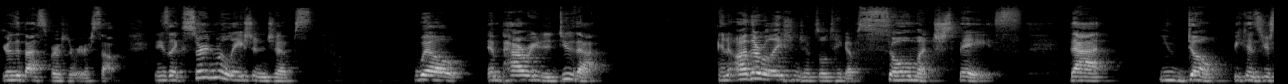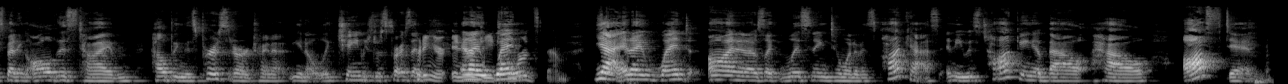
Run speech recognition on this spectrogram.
you're the best version of yourself. And he's like, certain relationships will empower you to do that. And other relationships will take up so much space that you don't because you're spending all this time helping this person or trying to, you know, like change this person. putting your energy went- towards them. Yeah, and I went on and I was like listening to one of his podcasts and he was talking about how often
